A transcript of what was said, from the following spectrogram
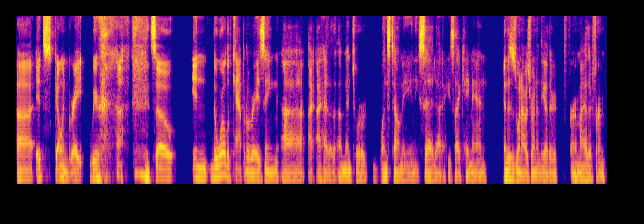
Uh, it's going great. We're so in the world of capital raising. Uh, I, I, had a, a, mentor once tell me, and he said, uh, he's like, "Hey, man," and this is when I was running the other firm, my other firm.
